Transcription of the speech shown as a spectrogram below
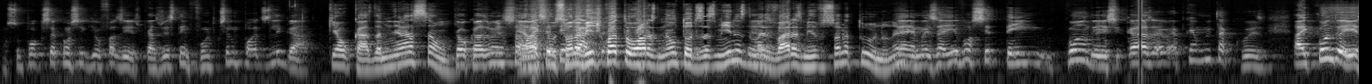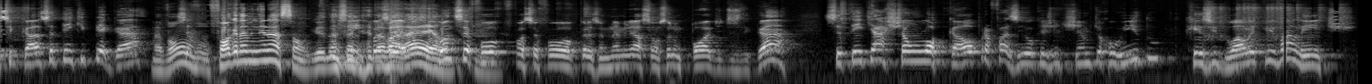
Vamos supor que você conseguiu fazer isso, porque às vezes tem fonte que você não pode desligar. Que é o caso da mineração. Que é o caso da mineração. Ela Aí você funciona que achar- 24 horas, não todas as minas, É. mas várias minas funcionam turno, né? É, mas aí você tem, quando é esse caso, é é porque é muita coisa. Aí quando é esse caso, você tem que pegar. Mas vamos, foca na mineração, Sim, pois trabalhar é, ela. Quando você for, você for, por exemplo, na mineração, você não pode desligar, você tem que achar um local para fazer o que a gente chama de ruído residual equivalente.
